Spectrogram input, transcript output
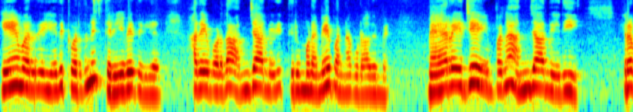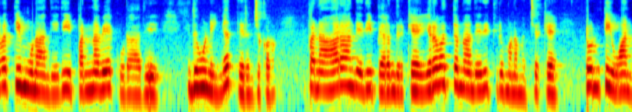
ஏன் வருது எதுக்கு வருதுன்னு தெரியவே தெரியாது. அதே போல் தான் அஞ்சாம் தேதி திருமணமே பண்ணக்கூடாதுமே. மேரேஜே இப்போங்க அஞ்சாம் தேதி இருபத்தி மூணாம் தேதி பண்ணவே கூடாது. இதுவும் நீங்கள் தெரிஞ்சுக்கணும். இப்போ நான் ஆறாம் தேதி பிறந்திருக்கேன் இருபத்தொன்னாம் தேதி திருமணம் வச்சுருக்கேன் டுவெண்ட்டி ஒன்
